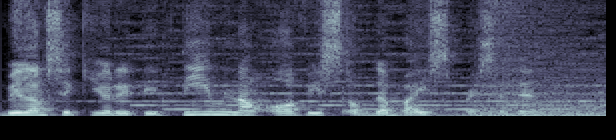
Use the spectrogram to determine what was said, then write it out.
bilang security team ng Office of the Vice President.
